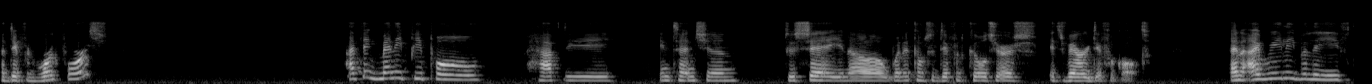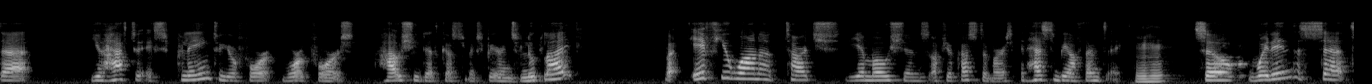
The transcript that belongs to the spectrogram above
a different workforce i think many people have the intention to say, you know, when it comes to different cultures, it's very difficult. And I really believe that you have to explain to your for- workforce how should that customer experience look like. But if you want to touch the emotions of your customers, it has to be authentic. Mm-hmm. So within the set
